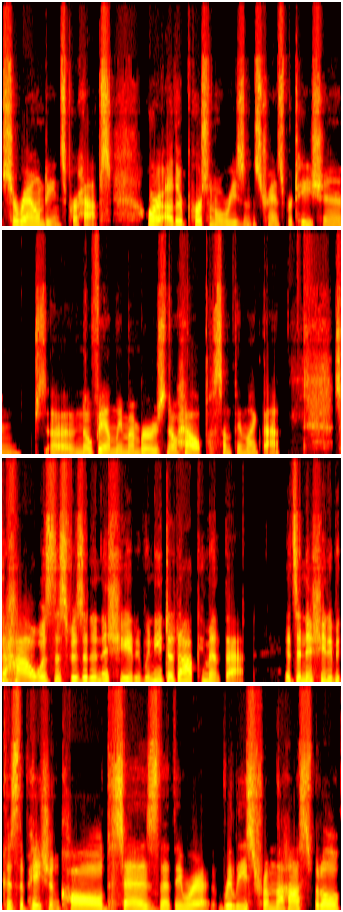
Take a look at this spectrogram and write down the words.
surroundings, perhaps, or other personal reasons, transportation, uh, no family members, no help, something like that. So how was this visit initiated? We need to document that. It's initiated because the patient called, says that they were released from the hospital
